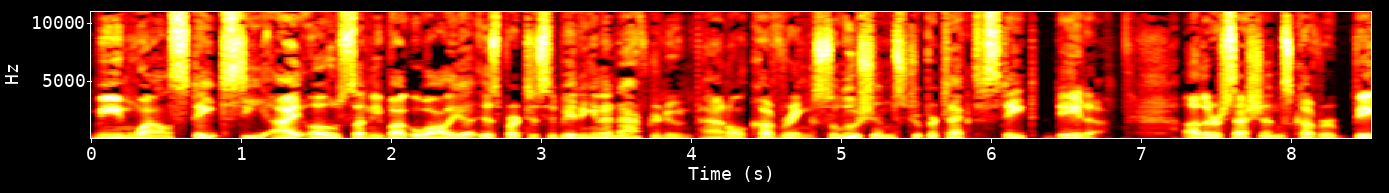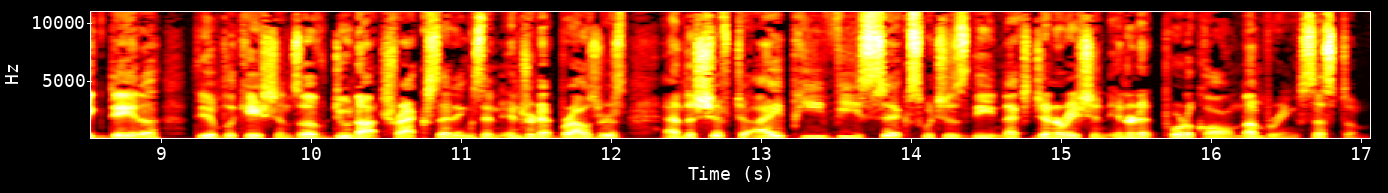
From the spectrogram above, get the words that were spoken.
Meanwhile, state CIO Sonny Bhagowalia is participating in an afternoon panel covering solutions to protect state data. Other sessions cover big data, the implications of do not track settings in internet browsers, and the shift to IPv6, which is the next generation Internet Protocol numbering system.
